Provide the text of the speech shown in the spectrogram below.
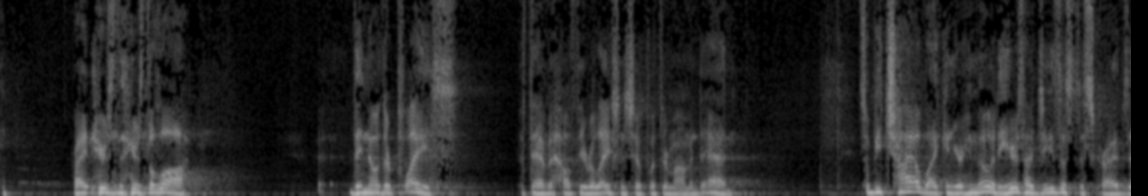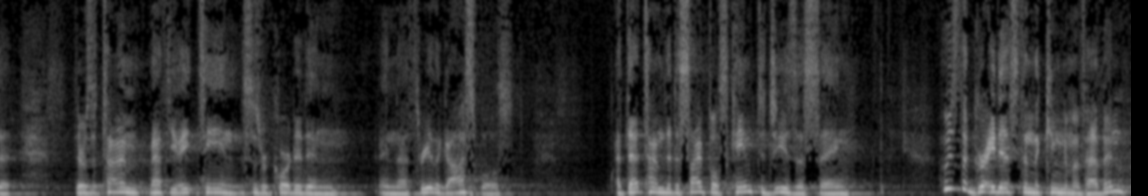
Right? Here's the, here's the law. They know their place if they have a healthy relationship with their mom and dad. So be childlike in your humility. Here's how Jesus describes it. There's a time, Matthew 18, this is recorded in, in uh, three of the Gospels. At that time, the disciples came to Jesus saying, Who's the greatest in the kingdom of heaven?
